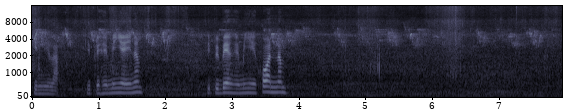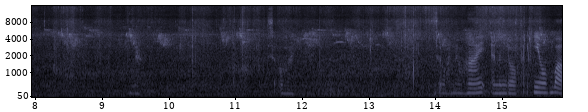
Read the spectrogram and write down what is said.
กินนี่ละสิไปให้แม่ใหญ่น้ำสิไปแบ่งให้แม่ใหญ่ค้อนน้ำสะอ่อนสะอ่อนเอาให้อันนั้นดอกเหี่ยวเบา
